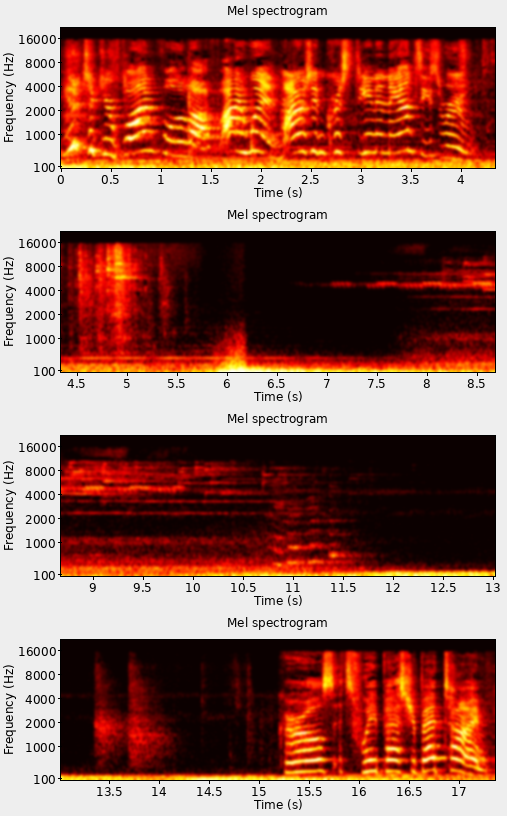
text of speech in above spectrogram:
You took your blindfold off. I win. I was in Christine and Nancy's room. Girls, it's way past your bedtime.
